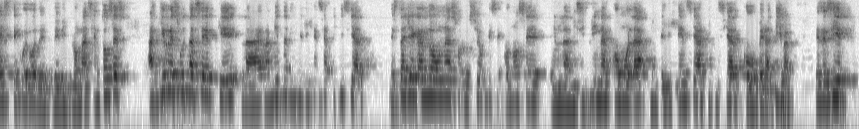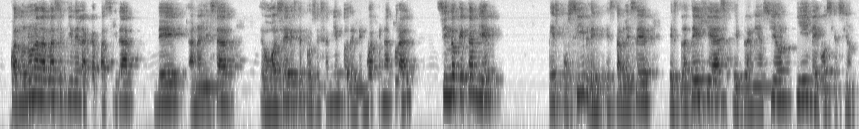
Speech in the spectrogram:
este juego de, de, diplomacia. Entonces, aquí resulta ser que la herramienta de inteligencia artificial está llegando a una solución que se conoce en la disciplina como la inteligencia artificial cooperativa. Es decir, cuando no nada más se tiene la capacidad de analizar o hacer este procesamiento del lenguaje natural, sino que también es posible establecer estrategias de planeación y negociación.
